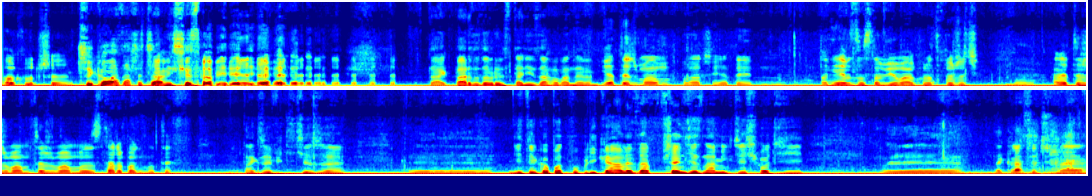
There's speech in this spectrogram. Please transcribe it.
O kurczę. Trzy koła zawsze trzeba mieć się sobie. Nie? tak, w bardzo dobrym stanie zachowane. Ja też mam, patrz, ja te... O nie, zostawiłem akurat wyżyć, No. ale też mam, też mam stare bagnoty. Także widzicie, że e, nie tylko pod publikę, ale za, wszędzie z nami gdzieś chodzi e, te klasyczne,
